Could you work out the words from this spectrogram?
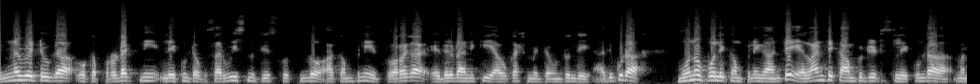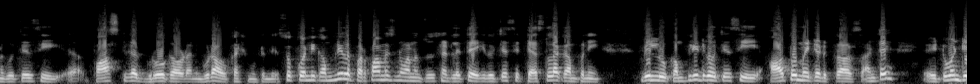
ఇన్నోవేటివ్గా ఒక ప్రొడక్ట్ని లేకుంటే ఒక సర్వీస్ను తీసుకొస్తుందో ఆ కంపెనీ త్వరగా ఎదగడానికి అవకాశం అయితే ఉంటుంది. అది కూడా మోనోపోలీ కంపెనీగా అంటే ఎలాంటి కాంపిటేటర్స్ లేకుండా మనకు వచ్చేసి ఫాస్ట్గా గ్రో కావడానికి కూడా అవకాశం ఉంటుంది. సో కొన్ని కంపెనీల పర్ఫార్మెన్స్ మనం చూసినట్లయితే ఇది వచ్చేసి టెస్లా కంపెనీ వీళ్ళు కంప్లీట్గా వచ్చేసి ఆటోమేటెడ్ కార్స్ అంటే ఎటువంటి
